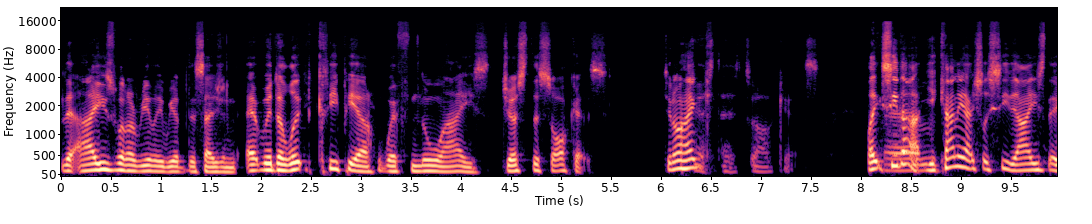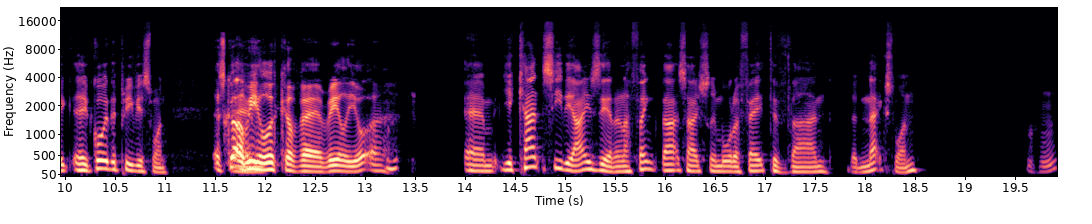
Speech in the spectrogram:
The eyes were a really weird decision. It would have looked creepier with no eyes, just the sockets. Do you know, Hank? just the sockets. Like, see that? You Um, can't actually see the eyes. They, uh, go to the previous one. It's got a wee Um, look of uh, Ray Liotta. Um, you can't see the eyes there, and I think that's actually more effective than the next one, Mhm.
